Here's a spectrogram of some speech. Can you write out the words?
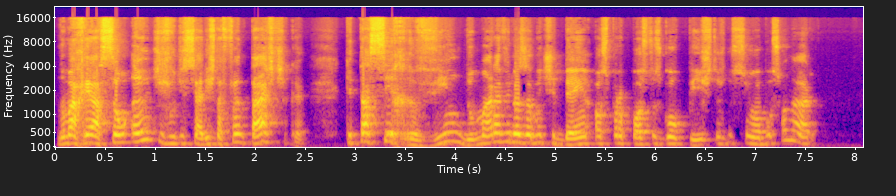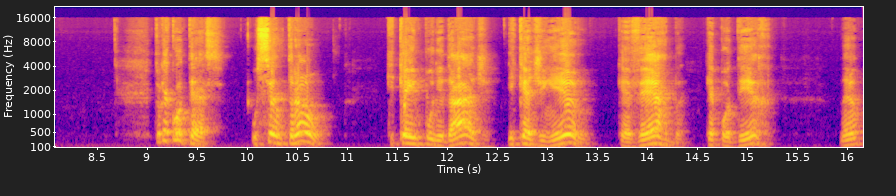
numa reação antijudicialista fantástica, que está servindo maravilhosamente bem aos propósitos golpistas do senhor Bolsonaro. Então o que acontece? O Centrão, que quer impunidade e quer dinheiro, quer verba, quer poder, né?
